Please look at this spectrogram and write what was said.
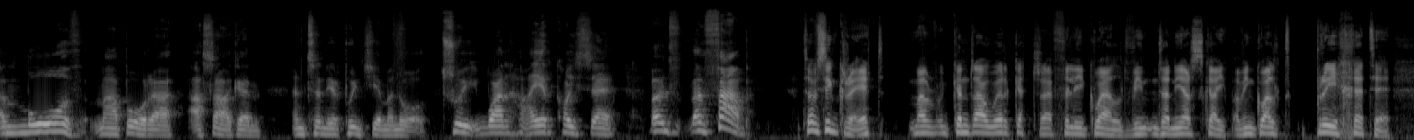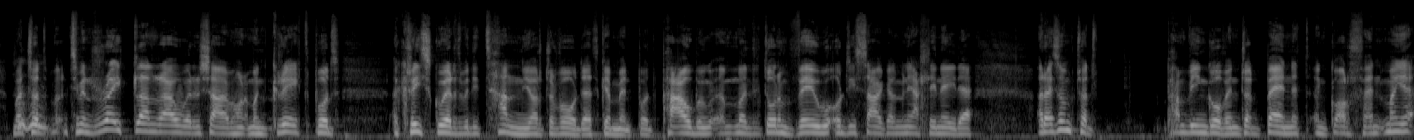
y modd mae Bora a Sagan yn tynnu'r pwyntiau yma nôl trwy wanhau'r coesau. Mae'n ma ffab. Ti'n sy'n gret, mae gyndrawyr gytre ffili gweld, fi'n tynnu ar Skype, a fi'n gweld brechau ti. Ti'n mynd reit lan yr yn siarad am hwn, mae'n gret bod y Cris Gwyrdd wedi tanio'r drafodaeth gymaint bod pawb wedi dod yn fyw o disagal mynd i allu wneud e. Y reswm, twyd, pan fi'n gofyn, twyd Bennett yn gorffen, mae e,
